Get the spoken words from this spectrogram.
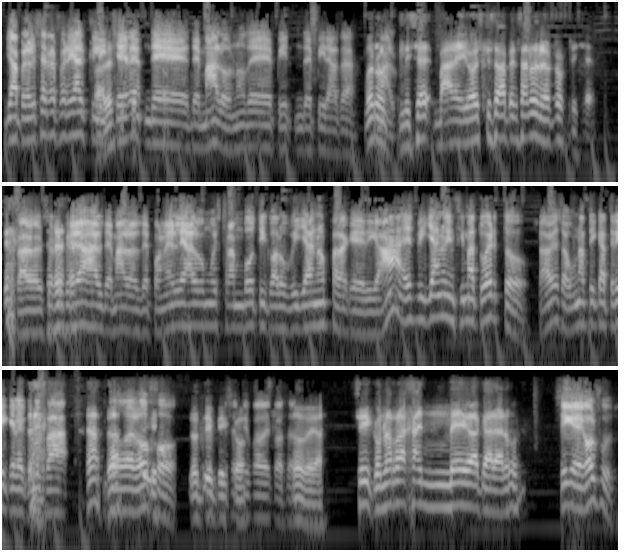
Ya, pero él se refería al cliché de, sí. de, de malo, no de, pi- de pirata. Bueno, Malo. el cliché, vale, yo es que estaba pensando en el otro cliché. Claro, se refiere al de malo, el de ponerle algo muy estrambótico a los villanos para que diga, ah, es villano y encima tuerto, ¿sabes? O una cicatriz que le cruza todo el ojo. Lo Ese típico. tipo de cosas. No veas. Sí, con una raja en medio de la cara, ¿no? Sigue, Golfus.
